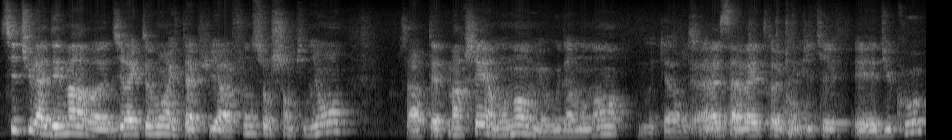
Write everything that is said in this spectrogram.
si tu la démarres directement et que tu appuies à fond sur le champignon, ça va peut-être marcher un moment, mais au bout d'un moment, moteur, ça va être compliqué. Et du coup,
